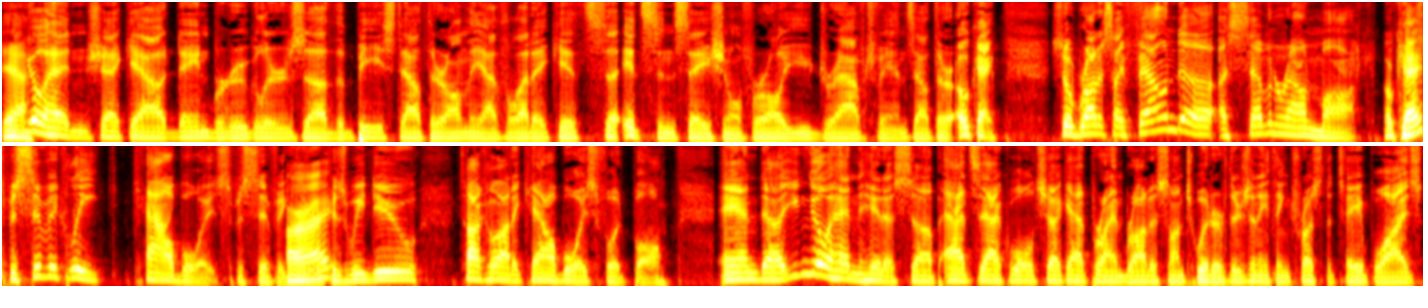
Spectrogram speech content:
yeah. Go ahead and check out Dane Brugler's uh, The Beast out there on the Athletic. It's uh, it's sensational for all you draft fans out there. Okay, so Broaddus, I found a, a seven round mock. Okay, specifically Cowboys specific. All right, because we do talk a lot of Cowboys football. And uh, you can go ahead and hit us up at Zach Wolchuk, at Brian Broaddus on Twitter. If there's anything Trust the Tape wise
